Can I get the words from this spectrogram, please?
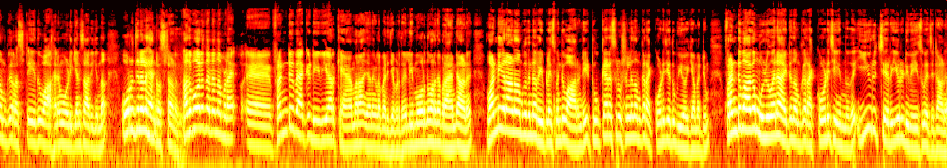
നമുക്ക് റെസ്റ്റ് ചെയ്ത് വാഹനം ഓടിക്കാൻ സാധിക്കുന്ന ഒറിജിനൽ ഹാൻഡ് റെസ്റ്റ് ആണ് അതുപോലെ തന്നെ നമ്മുടെ front back D V R camera ഞാൻ നിങ്ങളെ പരിചയപ്പെടുത്തുന്നത്. ലിമോർ എന്ന് പറഞ്ഞ ബ്രാൻഡാണ് വൺ ഇയർ ആണ് നമുക്ക് ഇതിന്റെ റീപ്ലേസ്മെന്റ് വാറണ്ടി ടു കെ റെസൊല്യൂഷനിൽ നമുക്ക് റെക്കോർഡ് ചെയ്ത് ഉപയോഗിക്കാൻ പറ്റും. ഫ്രണ്ട് ഭാഗം മുഴുവനായിട്ട് നമുക്ക് റെക്കോർഡ് ചെയ്യുന്നത് ഈ ഒരു ചെറിയൊരു ഡിവൈസ് വെച്ചിട്ടാണ്.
